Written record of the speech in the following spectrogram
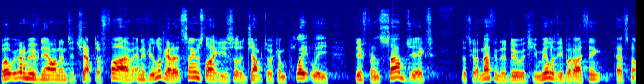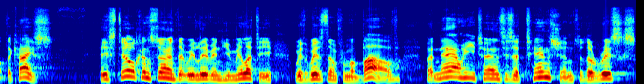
Well, we're going to move now on into chapter 5, and if you look at it, it seems like he's sort of jumped to a completely different subject that's got nothing to do with humility, but I think that's not the case. He's still concerned that we live in humility with wisdom from above, but now he turns his attention to the risks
